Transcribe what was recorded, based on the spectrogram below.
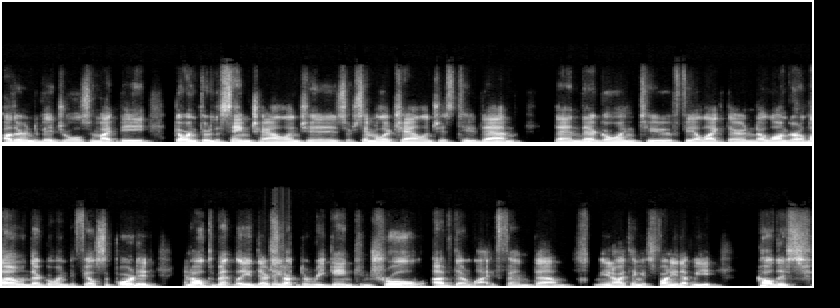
other individuals who might be going through the same challenges or similar challenges to them, then they're going to feel like they're no longer alone. They're going to feel supported. And ultimately, they're starting to regain control of their life. And, um, you know, I think it's funny that we call this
